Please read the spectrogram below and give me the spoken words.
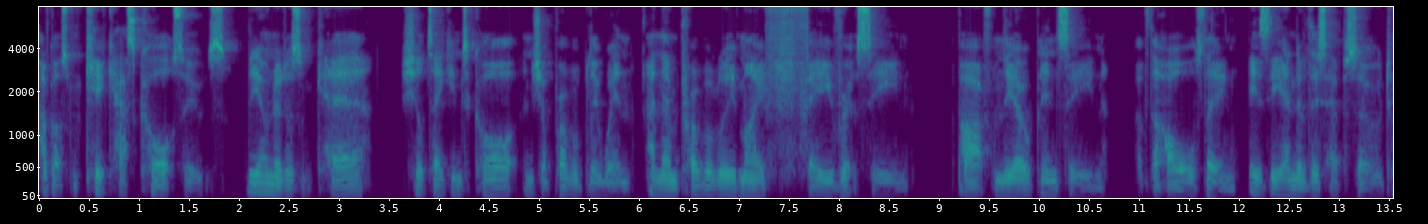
I've got some kick ass court suits. The owner doesn't care. She'll take him to court and she'll probably win. And then, probably my favourite scene, apart from the opening scene of the whole thing, is the end of this episode.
